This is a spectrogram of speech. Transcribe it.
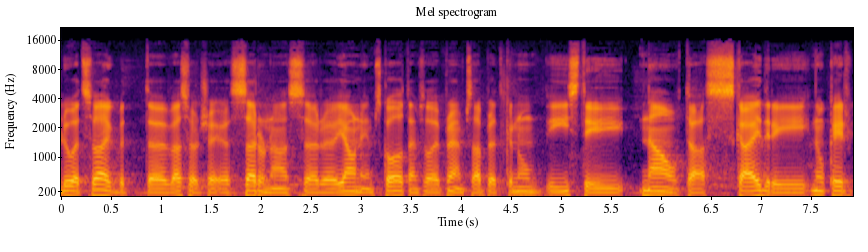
ļoti svaiga, bet uh, esot šajās sarunās ar jauniem skolotājiem, es joprojām sapratu, ka nu, īsti nav tās skaidrības, nu, ka ir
